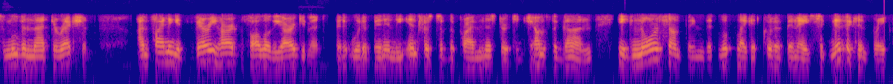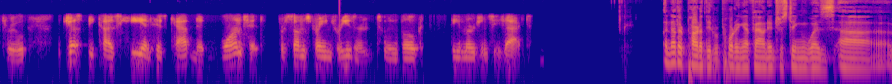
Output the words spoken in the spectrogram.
to move in that direction. I'm finding it very hard to follow the argument that it would have been in the interests of the prime minister to jump the gun, ignore something that looked like it could have been a significant breakthrough, just because he and his cabinet wanted, for some strange reason, to invoke the Emergencies Act. Another part of the reporting I found interesting was uh,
